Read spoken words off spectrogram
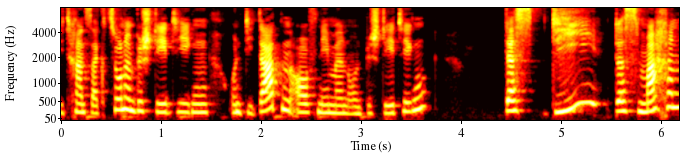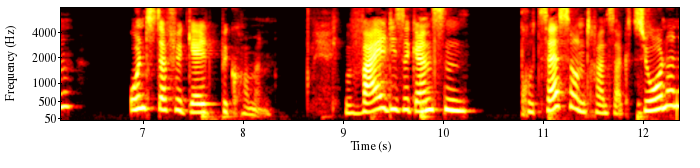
die Transaktionen bestätigen und die Daten aufnehmen und bestätigen, dass die das machen und dafür Geld bekommen. Weil diese ganzen Prozesse und Transaktionen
